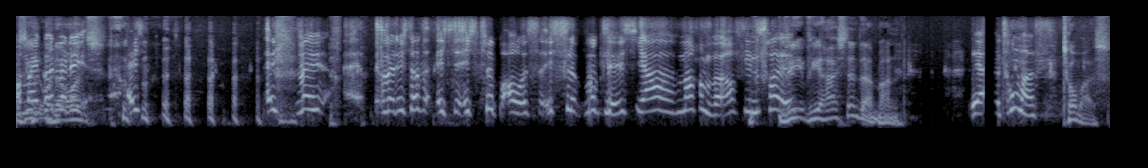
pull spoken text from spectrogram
Oh mein Gott, wenn ich, ich, ich, wenn, äh, wenn ich das, ich, ich flippe aus. Ich flippe wirklich. Ja, machen wir auf jeden Fall. Wie, wie heißt denn der Mann? Ja, Thomas. Thomas.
